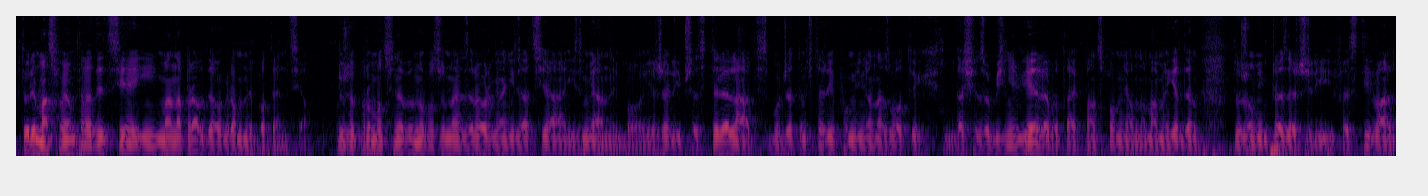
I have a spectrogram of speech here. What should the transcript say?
który ma swoją tradycję i ma naprawdę ogromny potencjał. Biurze promocji na pewno potrzebna jest reorganizacja i zmiany, bo jeżeli przez tyle lat z budżetem 4,5 miliona złotych da się zrobić niewiele, bo tak jak Pan wspomniał, no mamy jeden dużą imprezę, czyli festiwal,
